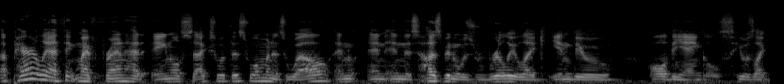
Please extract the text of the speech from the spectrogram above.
apparently I think my friend had anal sex with this woman as well and and and this husband was really like into all the angles. He was like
